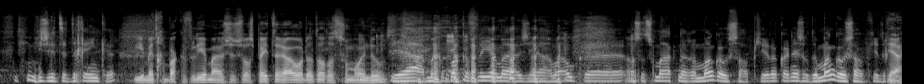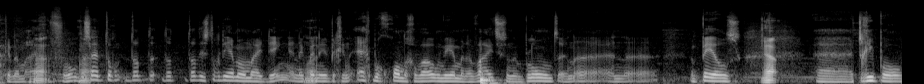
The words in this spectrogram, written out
die zitten drinken. Bier met gebakken vleermuizen, zoals Peter Rauwe dat altijd zo mooi noemt. Ja, maar gebakken vleermuizen, ja. Maar ook eh, als het smaakt naar een mango sapje, dan kan je net zo goed een mango sapje drinken, Ja, naar mijn gevoel. Dat, zijn toch, dat, dat, dat is toch niet helemaal mijn ding. En ik ben in het begin echt begonnen gewoon weer met een Weizen, een blond en een, een pils, Ja. triple.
